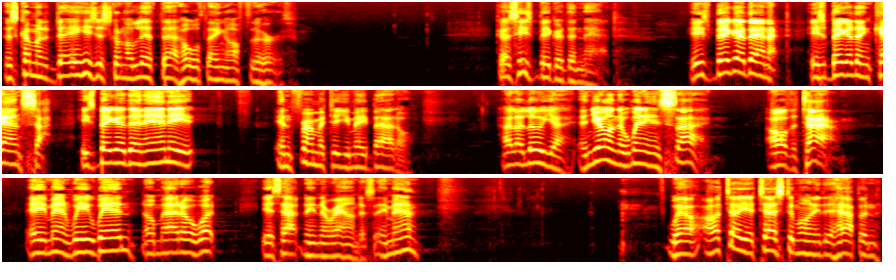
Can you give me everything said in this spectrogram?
there's coming a day, he's just going to lift that whole thing off the earth. Because he's bigger than that. He's bigger than it. He's bigger than cancer. He's bigger than any infirmity you may battle. Hallelujah. And you're on the winning side all the time. Amen. We win no matter what is happening around us. Amen. Well, I'll tell you a testimony that happened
